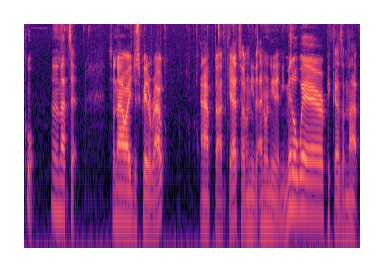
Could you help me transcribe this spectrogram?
Cool. And then that's it. So now I just create a route app.get. So I don't need I don't need any middleware because I'm not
